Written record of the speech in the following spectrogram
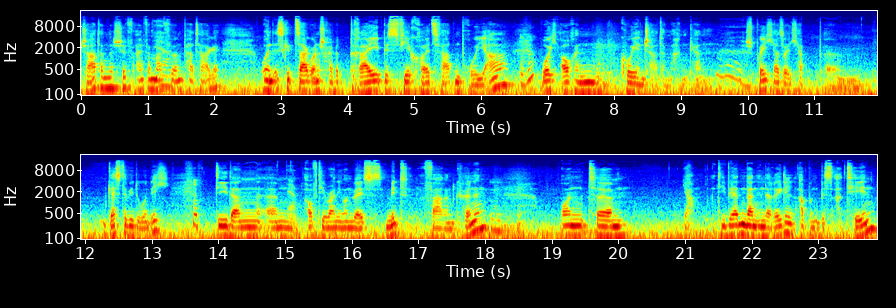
chartern das Schiff einfach mal ja. für ein paar Tage. Und es gibt sage und schreibe drei bis vier Kreuzfahrten pro Jahr, mhm. wo ich auch einen Korean-Charter machen kann. Ah. Sprich, also ich habe ähm, Gäste wie du und ich, die dann ähm, ja. auf die Running on Waves mitfahren können. Mhm. Und ähm, ja, die werden dann in der Regel ab und bis Athen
